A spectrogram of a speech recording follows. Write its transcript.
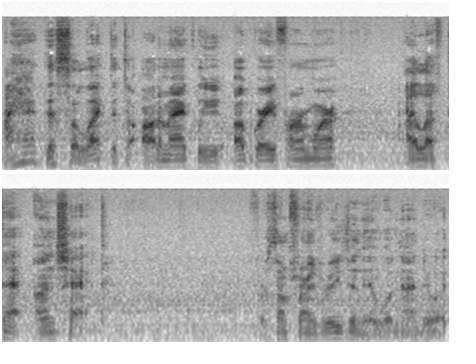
I had this selected to automatically upgrade firmware. I left that unchecked. For some strange reason it would not do it.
